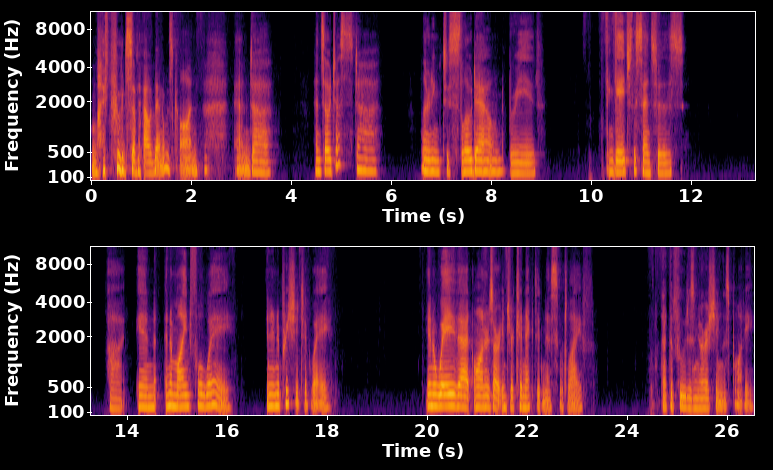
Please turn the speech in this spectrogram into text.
my food somehow then was gone, and uh, and so just uh, learning to slow down, breathe, engage the senses uh, in, in a mindful way, in an appreciative way, in a way that honors our interconnectedness with life, that the food is nourishing this body.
